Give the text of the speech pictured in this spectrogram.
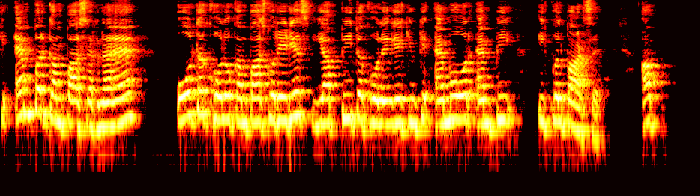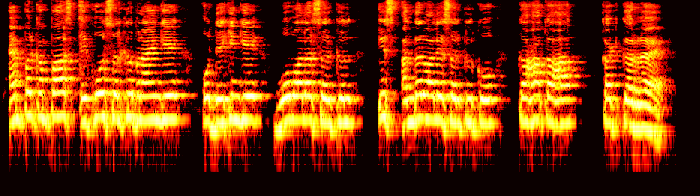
कि एम पर कंपास रखना है। ओ तक खोलो कंपास को रेडियस या पी तक खोलेंगे क्योंकि एमओ और एम पी इक्वल पार्ट्स है। अब एम पर कंपास एक और सर्कल बनाएँगे और देखेंगे वो वाला सर्कल इस अंदर वाले सर्कल को कहाँ कहाँ कट कर रहा है।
